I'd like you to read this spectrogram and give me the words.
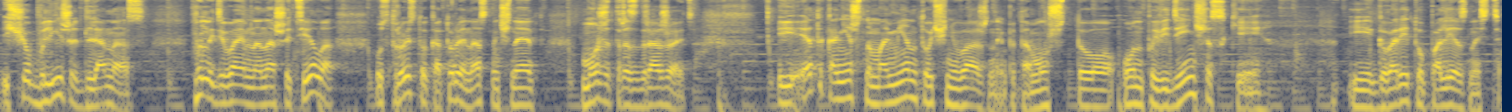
еще ближе для нас. Мы надеваем на наше тело устройство, которое нас начинает, может раздражать. И это, конечно, момент очень важный, потому что он поведенческий и говорит о полезности.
